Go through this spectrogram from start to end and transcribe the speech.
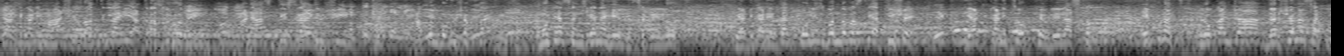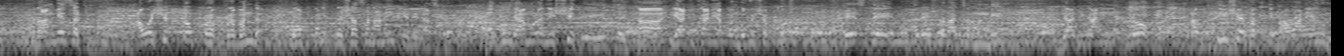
ज्या ठिकाणी महाशिवरात्रीला ही यात्रा सुरू होती आणि आज तिसऱ्या दिवशी आपण बघू शकतोय मोठ्या संख्येनं हे सगळे लोक या ठिकाणी येतात. पोलीस बंदोबस्ती अतिशय या ठिकाणी चोख ठेवलेला असतो. एकूणच लोकांच्या दर्शनासाठी रांगेसाठी आवश्यक तो प्र प्रबंध या ठिकाणी प्रशासनानेही केलेला असतो. त्यामुळे निश्चित या ठिकाणी आपण बघू शकतो. हेच ते उत्तरेश्वराचं मंदिर ज्या ठिकाणी लोक अतिशय भक्तिभावाने येऊन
